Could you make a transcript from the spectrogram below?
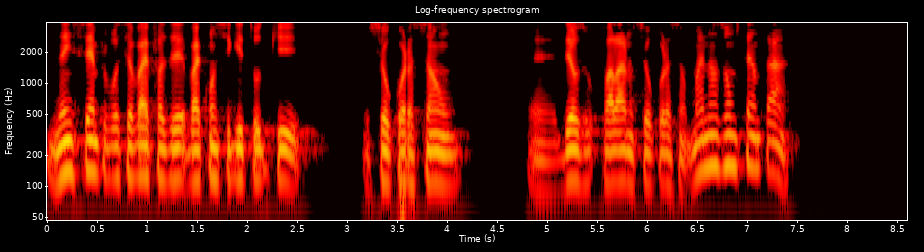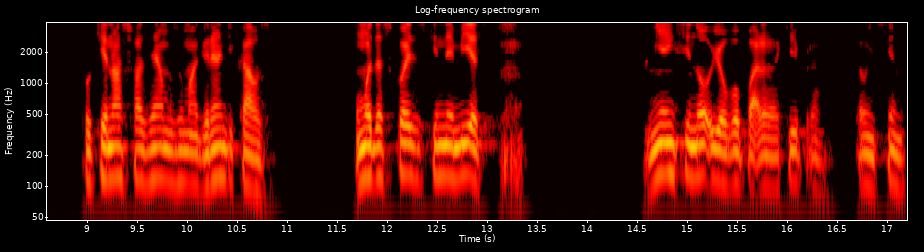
Nem sempre você vai fazer, vai conseguir tudo que o seu coração, é, Deus falar no seu coração. Mas nós vamos tentar. Porque nós fazemos uma grande causa. Uma das coisas que Neemias me ensinou, e eu vou parar aqui para eu ensino,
